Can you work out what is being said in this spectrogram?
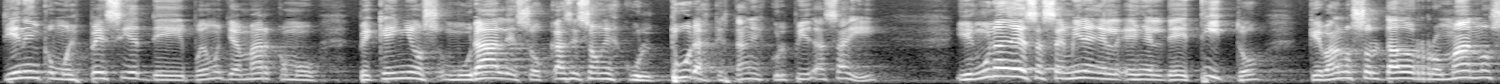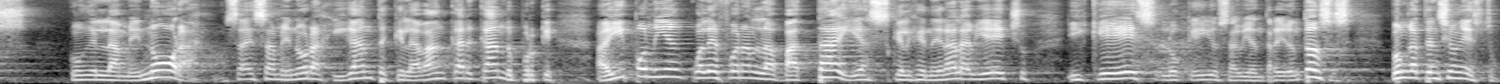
Tienen como especie de, podemos llamar como pequeños murales o casi son esculturas que están esculpidas ahí. Y en una de esas se mira en el, en el de Tito que van los soldados romanos con la menora, o sea, esa menora gigante que la van cargando, porque ahí ponían cuáles fueran las batallas que el general había hecho y qué es lo que ellos habían traído. Entonces, ponga atención a esto.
